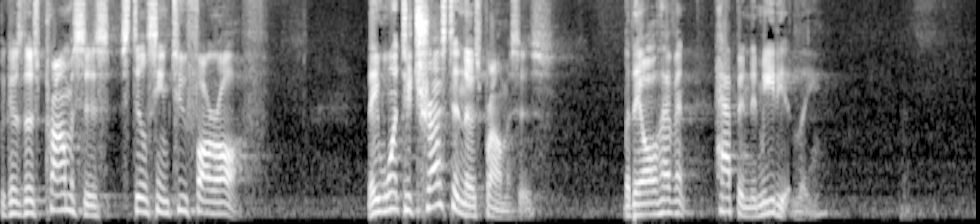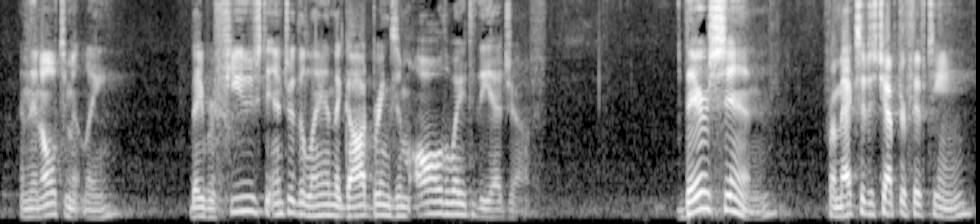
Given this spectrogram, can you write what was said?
because those promises still seem too far off. They want to trust in those promises, but they all haven't happened immediately. And then ultimately, they refuse to enter the land that God brings them all the way to the edge of. Their sin, from Exodus chapter 15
